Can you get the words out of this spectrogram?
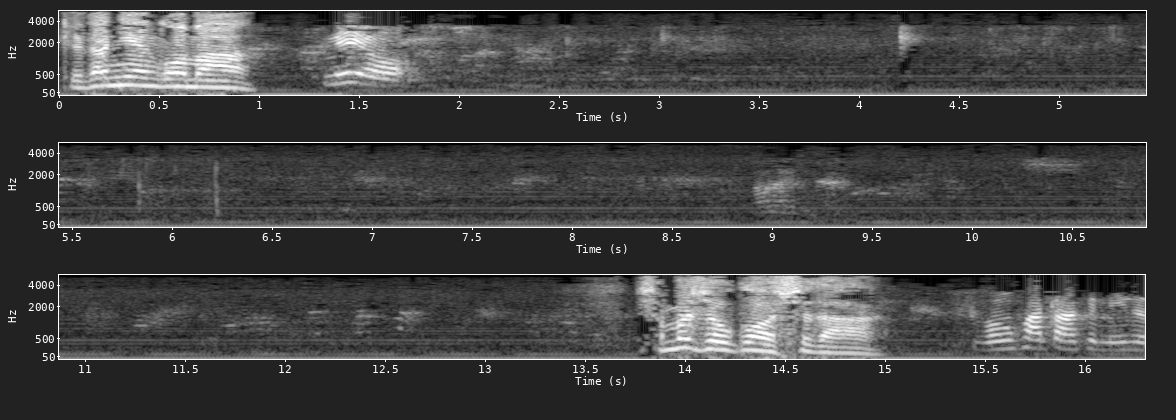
给他念过吗？没有，什么时候过世的文化大革命的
